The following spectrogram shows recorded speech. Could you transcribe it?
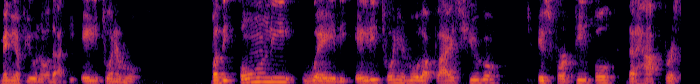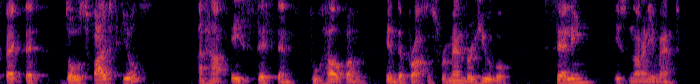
Many of you know that the 80-20 rule. But the only way the 80-20 rule applies hugo is for people that have perfected those five skills and have a system to help them in the process. Remember hugo selling is not an event.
